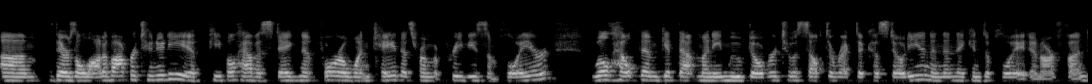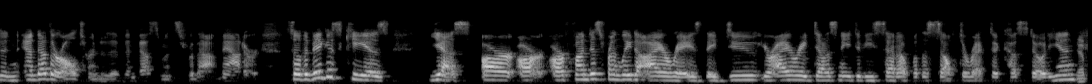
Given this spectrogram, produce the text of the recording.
Um, there's a lot of opportunity if people have a stagnant 401k that's from a previous employer. We'll help them get that money moved over to a self-directed custodian and then they can deploy it in our fund and, and other alternative investments for that matter. So the biggest key is yes, our, our, our fund is friendly to IRAs. They do, your IRA does need to be set up with a self-directed custodian. Yep.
